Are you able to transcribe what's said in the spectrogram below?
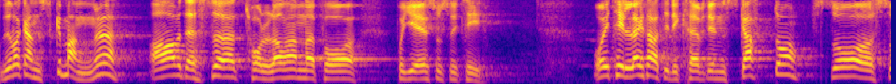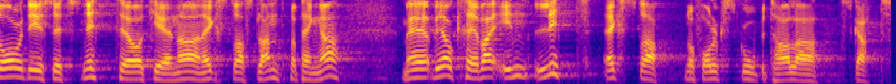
Og Det var ganske mange av disse tollerne på, på Jesus' i tid. Og I tillegg til at de krevde inn skatt, så så de sitt snitt til å tjene en ekstra slant med penger med, ved å kreve inn litt ekstra når folk skulle betale skatt.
